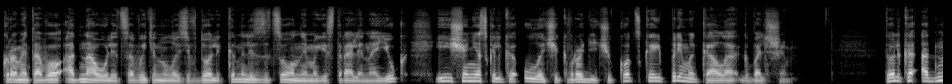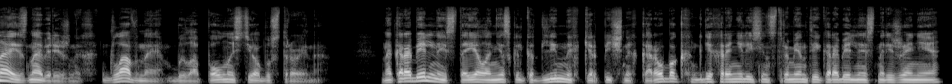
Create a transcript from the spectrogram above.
Кроме того, одна улица вытянулась вдоль канализационной магистрали на юг, и еще несколько улочек вроде Чукотской примыкала к большим. Только одна из набережных, главная, была полностью обустроена. На корабельной стояло несколько длинных кирпичных коробок, где хранились инструменты и корабельное снаряжение,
